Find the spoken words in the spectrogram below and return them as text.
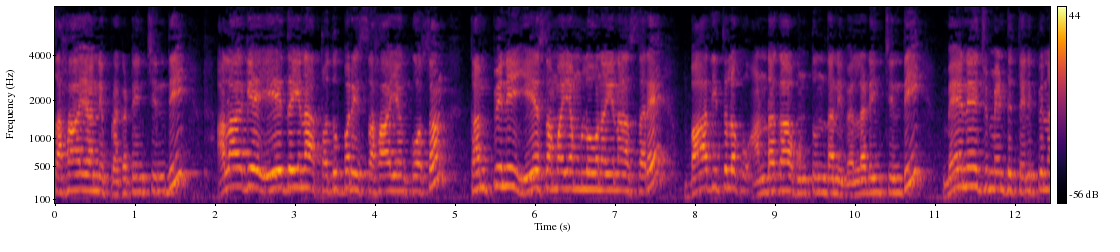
సహాయాన్ని ప్రకటించింది. అలాగే ఏదైనా తదుపరి సహాయం కోసం కంపెనీ ఏ సమయంలోనైనా సరే బాధితులకు అండగా ఉంటుందని వెల్లడించింది. మేనేజ్మెంట్ తెలిపిన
